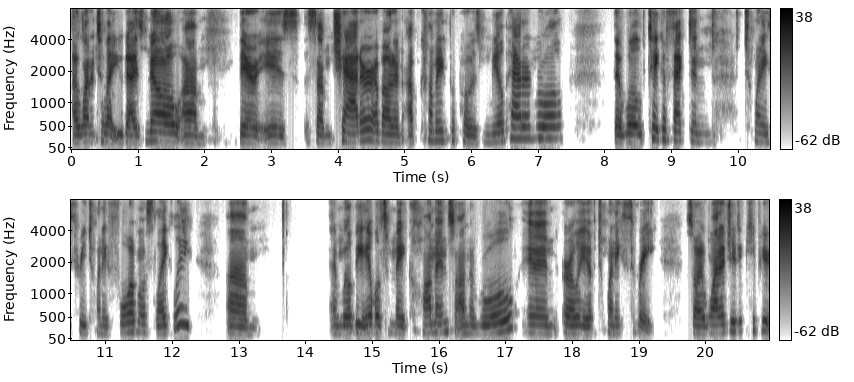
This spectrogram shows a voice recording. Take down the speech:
I wanted to let you guys know um, there is some chatter about an upcoming proposed meal pattern rule that will take effect in 23, 24 most likely. Um, and we'll be able to make comments on the rule in early of 23. So I wanted you to keep your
